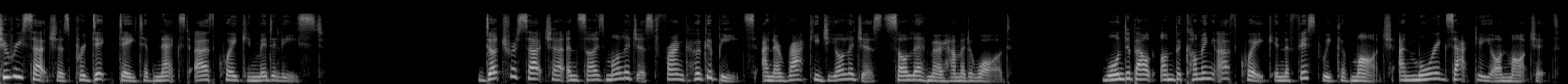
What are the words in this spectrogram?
Two researchers predict date of next earthquake in Middle East. Dutch researcher and seismologist Frank Hoogerbeets and Iraqi geologist Saleh Mohammed Awad warned about unbecoming earthquake in the first week of March and more exactly on March 8.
